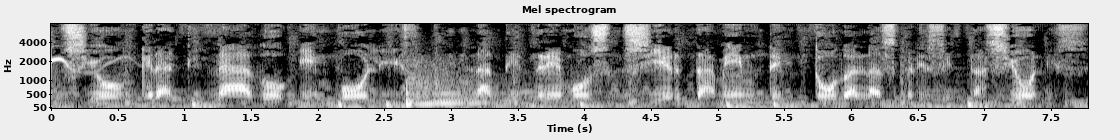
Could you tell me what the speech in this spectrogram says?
infusión, gratinado, en bolis. La tendremos ciertamente en todas las presentaciones.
